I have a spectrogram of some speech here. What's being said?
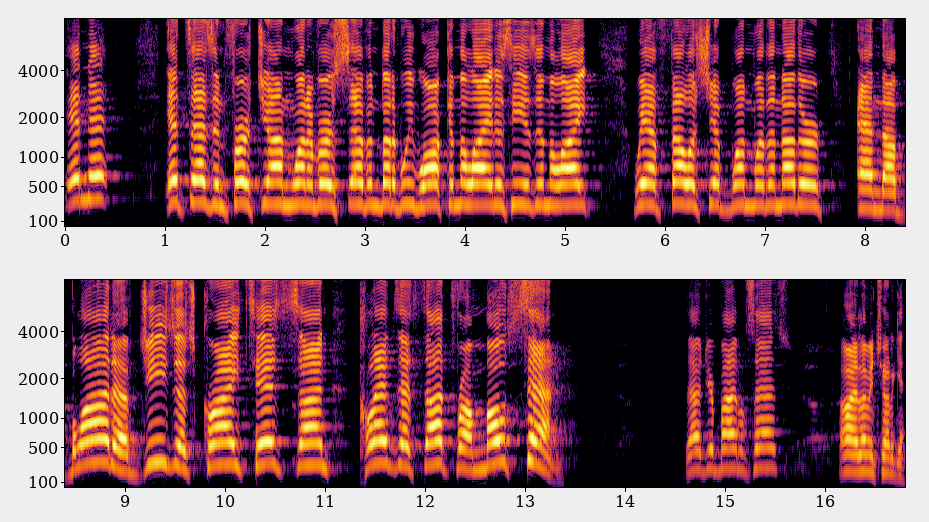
Isn't it? It says in 1 John 1 and verse 7 But if we walk in the light as he is in the light, we have fellowship one with another, and the blood of Jesus Christ, his Son, cleanses us from most sin. Is that what your Bible says? All right, let me try it again.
